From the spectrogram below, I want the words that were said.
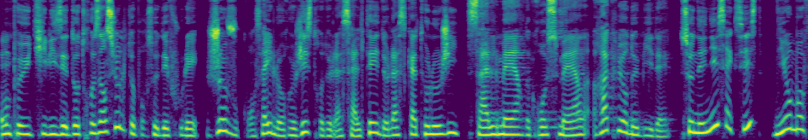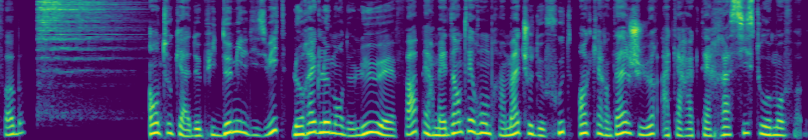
On peut utiliser d'autres insultes pour se défouler. Je vous conseille le registre de la saleté et de la scatologie. Sale merde, grosse merde, raclure de bidet. Ce n'est ni sexiste ni homophobe. En tout cas, depuis 2018, le règlement de l'UEFA permet d'interrompre un match de foot en cas d'injure à caractère raciste ou homophobe.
